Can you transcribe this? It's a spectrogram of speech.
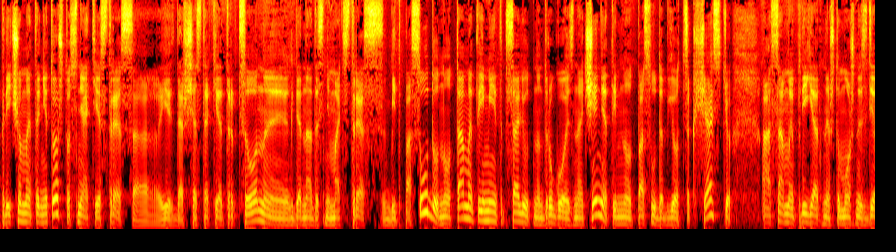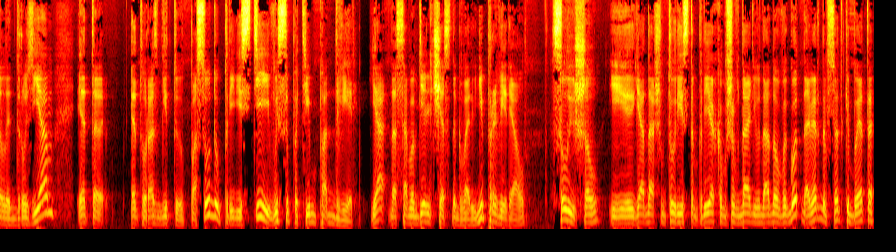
Причем это не то, что снятие стресса. Есть даже сейчас такие аттракционы, где надо снимать стресс, бить посуду, но там это имеет абсолютно другое значение. Это именно вот посуда бьется к счастью. А самое приятное, что можно сделать друзьям, это эту разбитую посуду принести и высыпать им под дверь. Я, на самом деле, честно говорю, не проверял, слышал, и я нашим туристам, приехавшим в Данию на Новый год, наверное, все-таки бы это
